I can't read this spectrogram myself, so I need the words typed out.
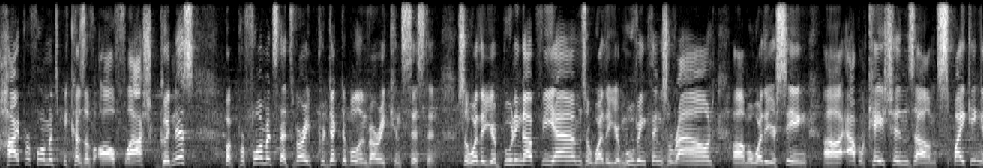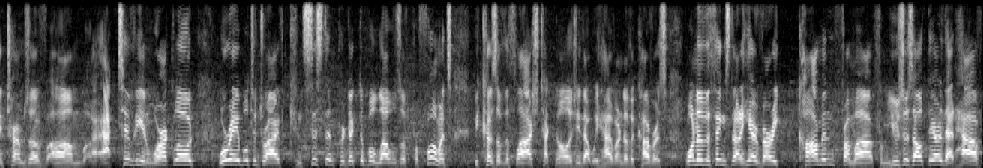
high performance because of all flash goodness, but performance that's very predictable and very consistent. So whether you're booting up VMs or whether you're moving things around um, or whether you're seeing uh, applications um, spiking in terms of um, activity and workload, we're able to drive consistent, predictable levels of performance because of the flash technology that we have under the covers. One of the things that I hear very common from, uh, from users out there that have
